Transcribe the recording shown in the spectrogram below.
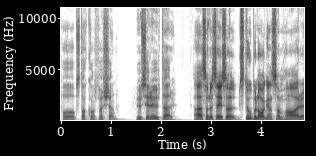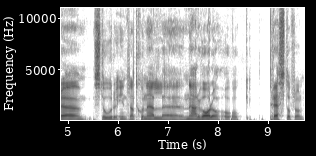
på Stockholmsbörsen, hur ser det ut där? Ja, som du säger så storbolagen som har eh, stor internationell eh, närvaro och, och press då från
